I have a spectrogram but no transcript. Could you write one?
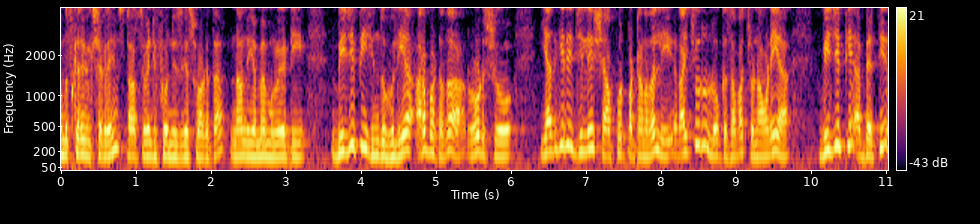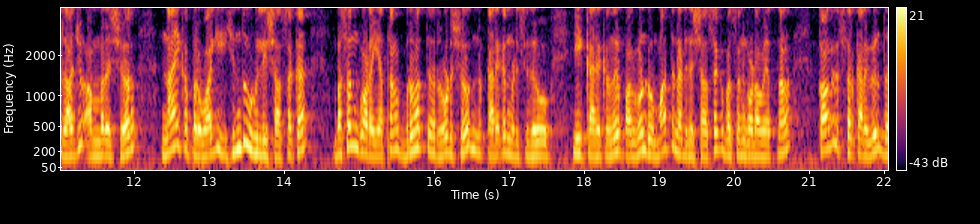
ನಮಸ್ಕಾರ ವೀಕ್ಷಕರೇ ಸ್ಟಾರ್ ಸೆವೆಂಟಿ ಫೋರ್ ನ್ಯೂಸ್ಗೆ ಸ್ವಾಗತ. ನಾನು M M Mangalagatti BJP Hindu ಹುಲಿಯ ಅರಭಟದ ರೋಡ್ ಶೋ ಯಾದಗಿರಿ ಜಿಲ್ಲೆ ಶಾಪುರ್ ಪಟ್ಟಣದಲ್ಲಿ ರಾಯಚೂರು ಲೋಕಸಭಾ ಚುನಾವಣೆಯ ಬಿಜೆಪಿ ಅಭ್ಯರ್ಥಿ ರಾಜು ಅಮರೇಶ್ವರ್ ನಾಯಕ ಪರವಾಗಿ ಹಿಂದೂ ಹುಲಿ ಶಾಸಕ ಬಸನಗೌಡ ಯತ್ನಾಳ್ ಬೃಹತ್ ರೋಡ್ ಶೋ ಕಾರ್ಯಕ್ರಮ ನಡೆಸಿದರು. ಈ ಕಾರ್ಯಕ್ರಮದಲ್ಲಿ ಪಾಲ್ಗೊಂಡು ಮಾತನಾಡಿದ ಶಾಸಕ ಬಸನಗೌಡ ಯತ್ನಾಳ್, ಕಾಂಗ್ರೆಸ್ ಸರ್ಕಾರ ವಿರುದ್ಧ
